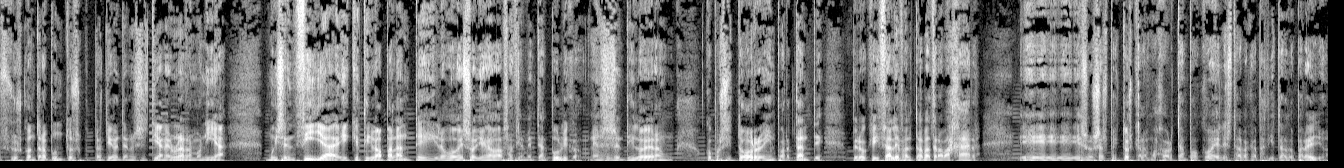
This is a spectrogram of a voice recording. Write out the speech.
sus contrapuntos prácticamente no existían. Era una armonía muy sencilla y que te iba para adelante y luego eso llegaba fácilmente al público. En ese sentido era un compositor importante, pero quizá le faltaba trabajar eh, esos aspectos que a lo mejor tampoco él estaba capacitado para ello.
